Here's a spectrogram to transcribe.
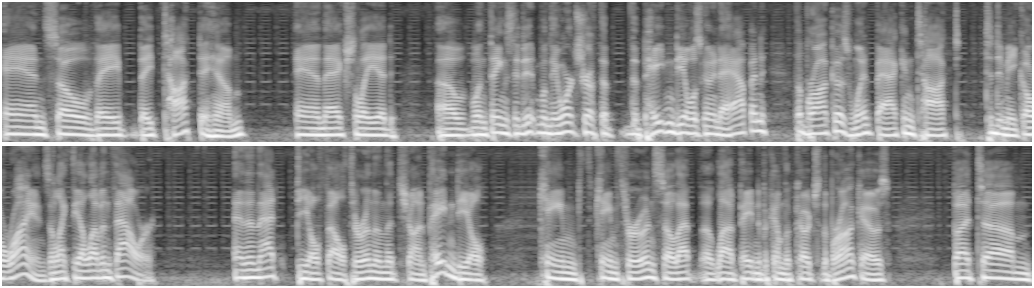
And so they they talked to him and they actually had uh, when things didn't when they weren't sure if the, the Peyton deal was going to happen, the Broncos went back and talked to DeMeco Ryans in like the eleventh hour. And then that deal fell through, and then the Sean Payton deal came came through, and so that allowed Payton to become the coach of the Broncos. But um,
